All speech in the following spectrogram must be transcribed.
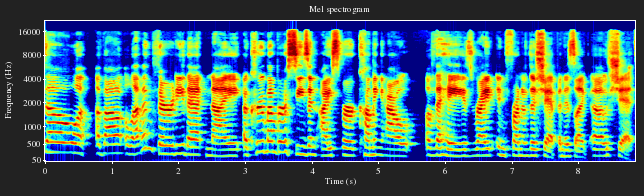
So about eleven thirty that night, a crew member sees an iceberg coming out of the haze right in front of the ship and is like, "Oh shit."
